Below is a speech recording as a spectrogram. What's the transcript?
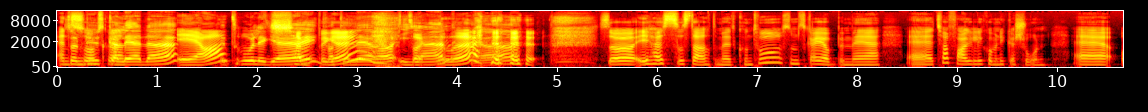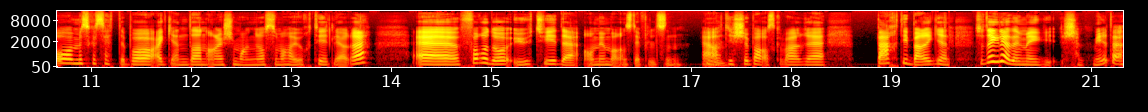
En Som du skal lede. Ja. Utrolig gøy. Kjempegøy. Gratulerer igjen. Ja. så i høst så starter vi et kontor som skal jobbe med eh, tverrfaglig kommunikasjon. Eh, og vi skal sette på agendaen arrangementer som vi har gjort tidligere, eh, for å da utvide Om i morgen-stiftelsen. Eh, Mm. At det ikke bare skal være bært i Bergen. Så det gleder jeg meg kjempemye til.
